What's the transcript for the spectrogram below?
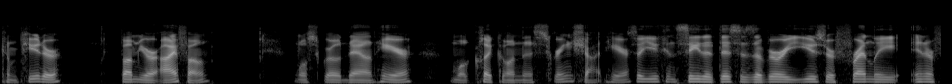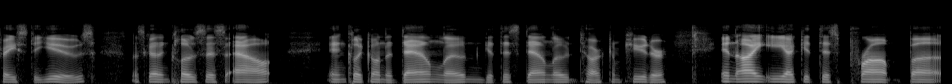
computer from your iPhone. We'll scroll down here. We'll click on this screenshot here. So you can see that this is a very user-friendly interface to use. Let's go ahead and close this out and click on the download and get this downloaded to our computer. In IE, I get this prompt, uh,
